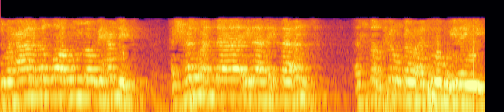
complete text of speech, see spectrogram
سبحانك اللهم وبحمدك. أشهد أن لا إله إلا أنت. أستغفرك وأتوب إليك.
